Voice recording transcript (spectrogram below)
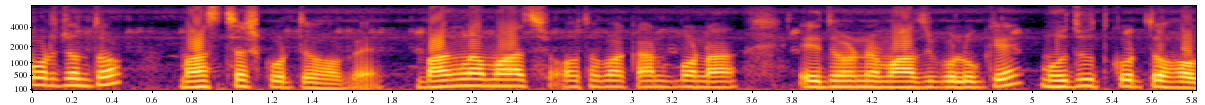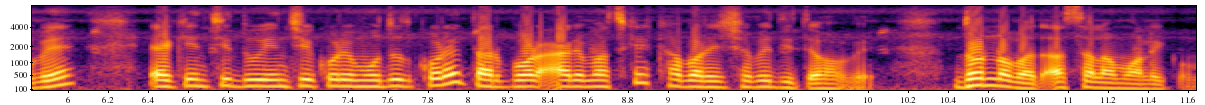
পর্যন্ত মাছ চাষ করতে হবে। বাংলা মাছ অথবা কানপোনা, এই ধরনের মাছগুলোকে মজুত করতে হবে। এক ইঞ্চি, দুই ইঞ্চি করে মজুত করে তারপর আরে মাছকে খাবার হিসাবে দিতে হবে। ধন্যবাদ, আসসালামু আলাইকুম।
